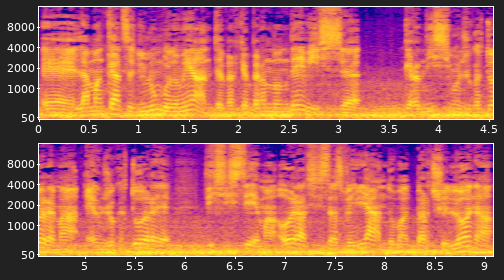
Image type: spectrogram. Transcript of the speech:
eh, la mancanza di un lungo dominante perché Brandon Davis grandissimo giocatore ma è un giocatore di sistema. Ora si sta svegliando ma il Barcellona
